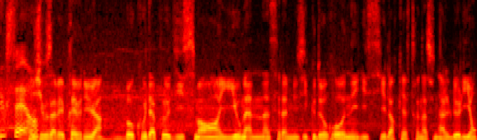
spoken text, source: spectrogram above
Succès. Hein Je vous avais prévenu, hein. beaucoup d'applaudissements. Human, c'est la musique de Rhône, ici l'Orchestre national de Lyon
